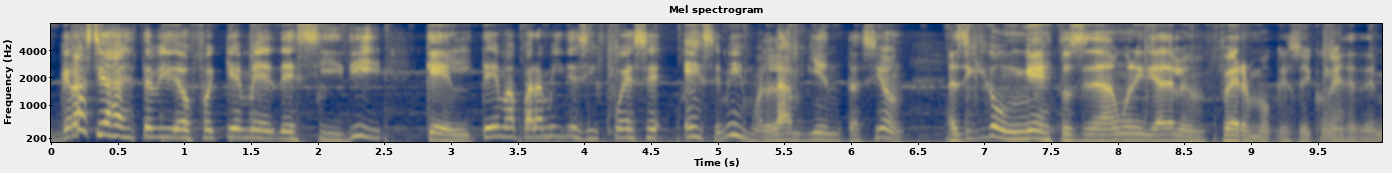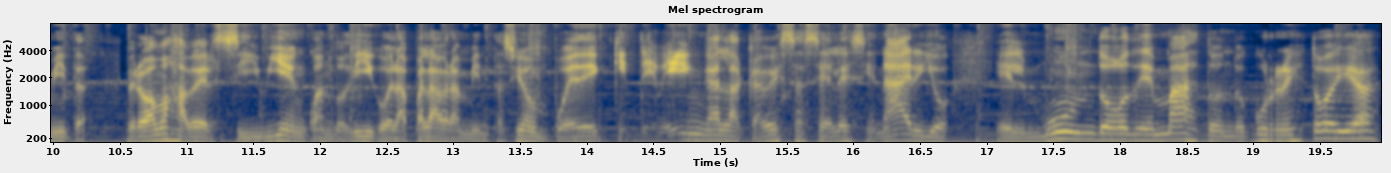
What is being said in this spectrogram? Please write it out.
gracias a este video fue que me decidí que el tema para mí de si fuese ese mismo, la ambientación. Así que con esto se dan una idea de lo enfermo que soy con este temita. Pero vamos a ver, si bien cuando digo la palabra ambientación puede que te venga a la cabeza hacia el escenario, el mundo demás donde ocurre una historia,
